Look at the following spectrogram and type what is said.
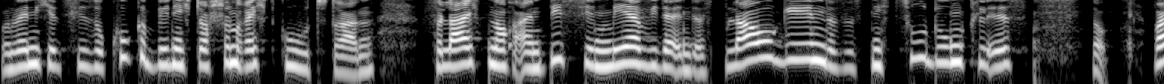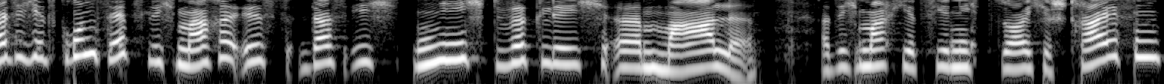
Und wenn ich jetzt hier so gucke, bin ich doch schon recht gut dran. Vielleicht noch ein bisschen mehr wieder in das Blau gehen, dass es nicht zu dunkel ist. So. Was ich jetzt grundsätzlich mache, ist, dass ich nicht wirklich äh, male. Also ich mache jetzt hier nicht solche Streifen,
